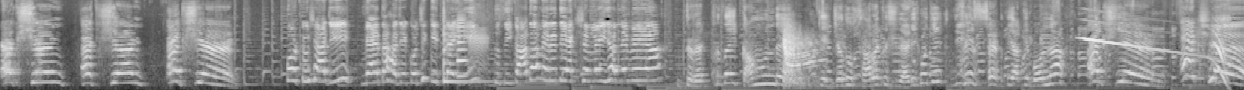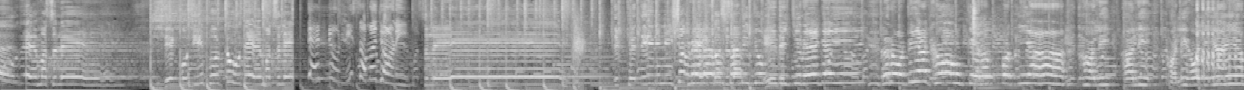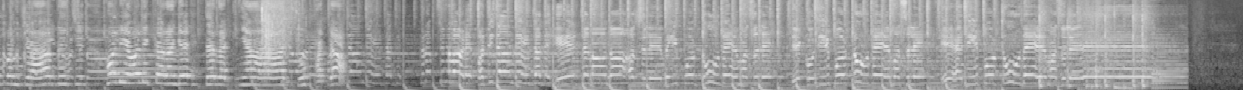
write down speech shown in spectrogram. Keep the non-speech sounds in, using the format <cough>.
Action action action Potu Shah ji ਮੈਂ ਤਾਂ ਹਜੇ ਕੁਝ ਕੀਤਾ ਹੀ ਨਹੀਂ। ਤੁਸੀਂ ਕਾਹਦਾ ਮੇਰੇ ਤੇ ਐਕਸ਼ਨ ਲਈ ਜਾਂਦੇ ਪਏ ਆ? ਡਾਇਰੈਕਟਰ ਦਾ ਇਹ ਕੰਮ ਹੁੰਦਾ ਹੈ ਕਿ ਜਦੋਂ ਸਾਰਾ ਕੁਝ ਰੈਡੀ ਹੋ ਜੇ ਫਿਰ ਸੈੱਟ ਤੇ ਆ ਕੇ ਬੋਲਣਾ ਐਕਸ਼ਨ ਐਕਸ਼ਨ ਦੇ ਮਸਲੇ ਦੇਖੋ ਜੀ ਫੋਟੋ ਦੇ ਮਸਲੇ। ਤੈਨੂੰ ਨਹੀਂ ਸਮਝ ਆਉਣੀ। ਮਸਲੇ ਦਿਖੇ ਤੇਰੀ ਮੇਰਾ ਸਾਡੀ ਜੋਗੀ ਵਿੱਚ ਰਹਿ ਗਈ। ਰੋਟੀਆਂ ਖਾਉ ਕੇ ਪੱਕੀਆਂ ਹੌਲੀ ਹੌਲੀ ਹੌਲੀ ਹੌਲੀ ਆਇਆ ਪੰਜਾਬ ਵਿੱਚ। ਹੌਲੀ ਹੌਲੀ ਕਰਾਂਗੇ ਤਰੱਕੀਆਂ। ਤੂੰ ਫੱਟਾ। ਕਰਪਸ਼ਨ ਵਾਲੇ ਭੱਜ ਜਾਂਦੇ ਜਦ ਇਹ ਚਲਾਉਂਦਾ ਅਸਲੇ ਬਈ ਫੋਟੋ ਦੇ ਮਸਲੇ ਦੇਖੋ ਜੀ ਫੋਟੋ ਦੇ ਮਸਲੇ ਇਹ ਹੈ ਜੀ ਫੋਟੋ ਦੇ ਮਸਲੇ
